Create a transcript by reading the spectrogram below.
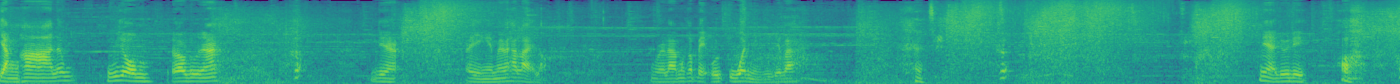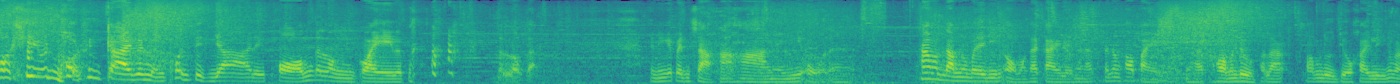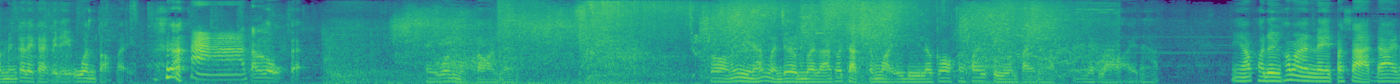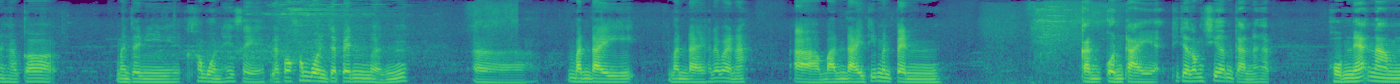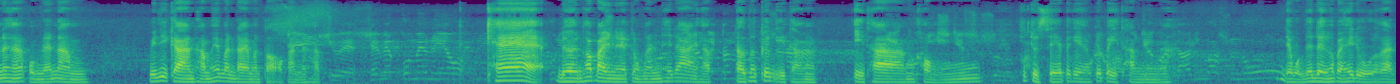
อย่างฮานะคุณผู้ชมเราดูนะเนี่ยไอ้อย่างเงี้ยไม่เท่าไหร่หรอกเวลามันก็ไปอ้วนๆอย่างนี้ใช่ปะเนี่ยดูดิ อพอขี้มันบดมันกลายเป็นเหมือนคนติดยาเลยผอมกระลองกอยแบบ ตลกอะ อันนี้ก็เป็นฉากฮาๆในนิโอนะฮะถ้ามันดำลงไปในดินออกมาไกลๆเลยนะครับไม่ต้องเข้าไปนะครับ พอมันดูดพลังพอมันดูดโยไคลิงขึ้นมามันก็เลยกลายเป็นไอ้อ้วนต่อไป ตลกอะไอ้อ้วนหมดตอนนะก็ไม่มีนะเหมือนเดิมเวลาก็จัดจังหวะดีๆแล้วก็ค่อยๆตีมันไปนะครับเรียบร้อยนะครับนี่ครับพอเดินเข้ามาในปราสาทได้นะครับ ก็ มันจะมีข้างบนให้เซฟ แล้วก็ข้างบนจะเป็นเหมือนอบันไดบันไดเขาเรียกว่านะอ่าบันไดที่มันเป็นกันกลไกอะที่จะต้องเชื่อมกันนะครับ ผมแนะนำนะฮะผมแนะนำวิธีการทำให้บันไดมันต่อกันนะครับ แค่เดินเข้าไปในตรงนั้นให้ได้ครับ เราต้องขึ้นอีกทางอีกทางของที่จุดเซฟไปเองครับขึ้นไปอีกทางหนึ่งนะเดี๋ยวผมจะเดินเข้าไปให้ดูแล้วกัน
